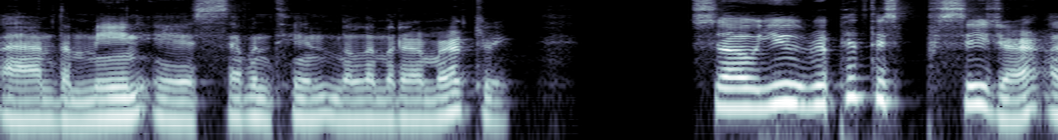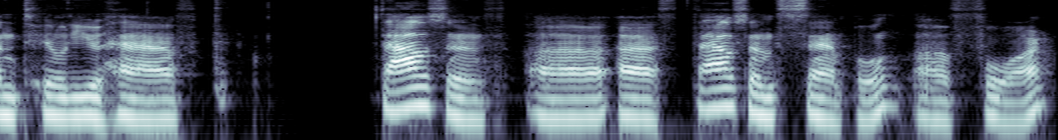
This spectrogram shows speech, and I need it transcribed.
um, the mean is 17 millimeter mercury. So you repeat this procedure until you have thousandth, uh, a thousandth sample of four,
